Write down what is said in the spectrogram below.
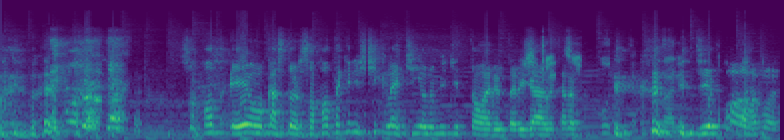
É. Só falta. Eu, Castor, só falta aquele chicletinho no mictório, tá ligado? O cara puta pedia, porra, mano.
